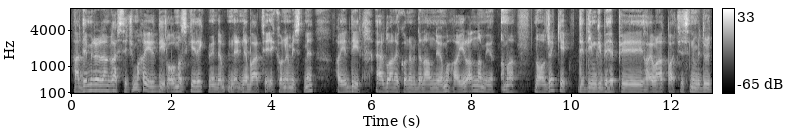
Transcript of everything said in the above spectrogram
Ha Demirören gazeteci mi? Hayır değil. Olması gerekmiyor. Ne, ne, Nebati ekonomist mi? Hayır değil. Erdoğan ekonomiden anlıyor mu? Hayır anlamıyor. Ama ne olacak ki? Dediğim gibi hep e, hayvanat bahçesinin müdürü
